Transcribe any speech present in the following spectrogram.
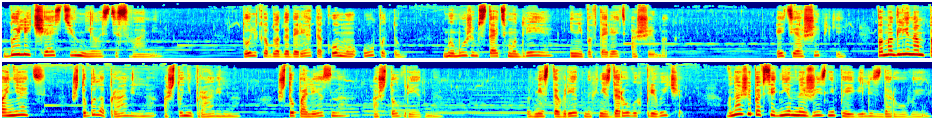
были частью милости с вами. Только благодаря такому опыту мы можем стать мудрее и не повторять ошибок. Эти ошибки помогли нам понять, что было правильно, а что неправильно, что полезно, а что вредно. Вместо вредных, нездоровых привычек в нашей повседневной жизни появились здоровые.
